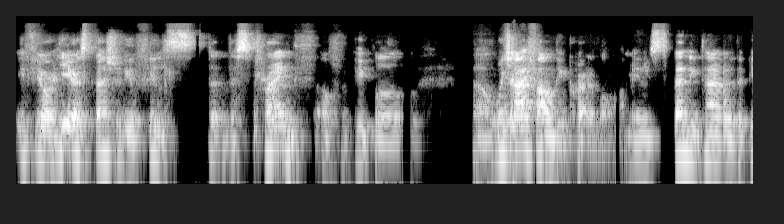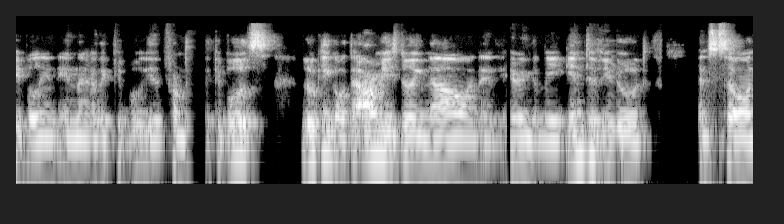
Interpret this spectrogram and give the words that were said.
if you're here, especially, you feel the, the strength of the people. Uh, which I found incredible. I mean, spending time with the people in in the, the kibbutz, from the kibbutz, looking at what the army is doing now, and, and hearing them being interviewed, and so on.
